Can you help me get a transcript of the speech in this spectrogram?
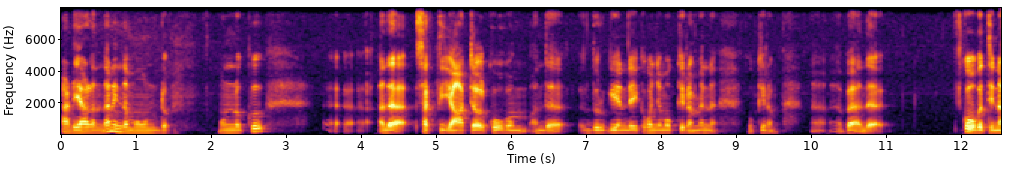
அடையாளம் தான் இந்த மூண்டும் முன்னுக்கு அந்த சக்தி ஆற்றல் கோபம் அந்த துர்கியண்டைக்கு கொஞ்சம் முக்கிரம் என்ன முக்கிரம்? இப்போ அந்த கோபத்தின்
